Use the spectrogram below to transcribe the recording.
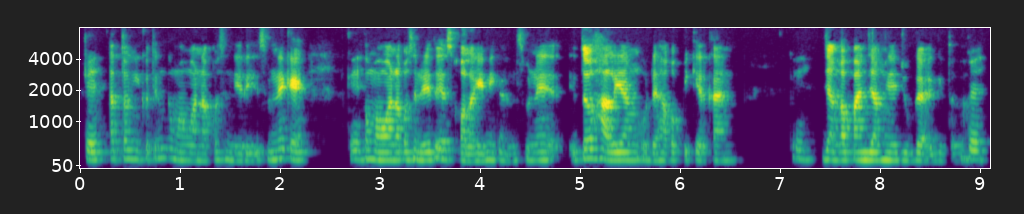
Oke. atau ngikutin kemauan aku sendiri. Sebenarnya kayak Oke. kemauan aku sendiri itu ya sekolah ini kan, sebenarnya itu hal yang udah aku pikirkan Oke. jangka panjangnya juga gitu. Oke.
